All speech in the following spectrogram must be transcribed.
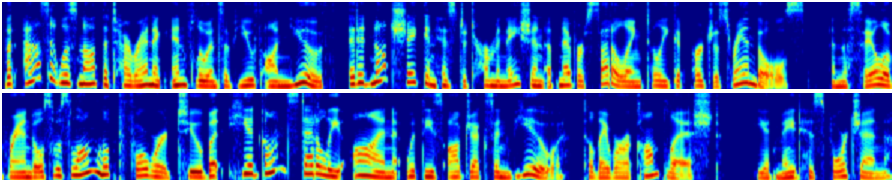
But as it was not the tyrannic influence of youth on youth, it had not shaken his determination of never settling till he could purchase Randalls, and the sale of Randalls was long looked forward to, but he had gone steadily on with these objects in view till they were accomplished. He had made his fortune,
